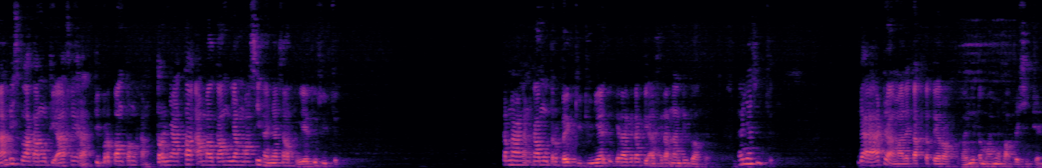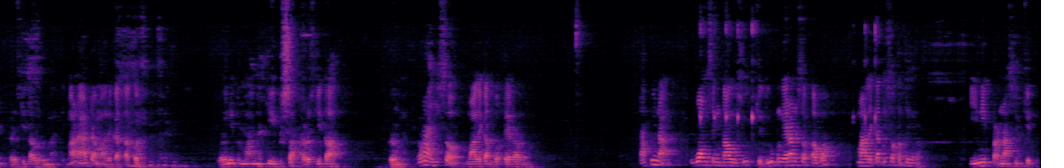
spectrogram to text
Nanti setelah kamu di akhirat dipertontonkan, ternyata amal kamu yang masih hanya satu, yaitu sujud. Kenangan kamu terbaik di dunia itu kira-kira di akhirat nanti itu apa? Hanya sujud. Tidak ada malaikat keteror. Wah, ini temannya Pak Presiden, harus kita hormati. Mana ada malaikat takut? Wah, ini temannya Ki besar, harus kita hormati. Orang iso malaikat buat teror. Tapi nak wong sing tahu sujud itu pangeran iso apa? Malaikat iso keteror. Ini pernah sujud.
